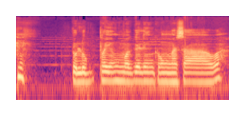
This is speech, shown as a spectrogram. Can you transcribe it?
Tulog pa yung magaling kong asawa.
